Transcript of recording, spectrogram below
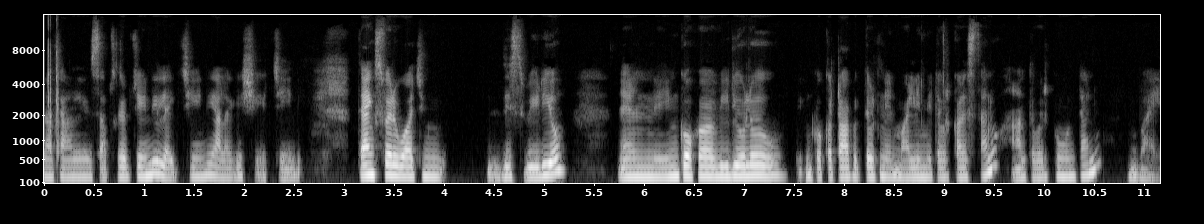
నా ఛానల్ని సబ్స్క్రైబ్ చేయండి లైక్ చేయండి అలాగే షేర్ చేయండి. Thanks for watching this video and ఇంకొక వీడియోలో ఇంకొక టాపిక్ తోటి నేను మళ్ళీ మీతో కలుస్తాను. అంతవరకు ఉంటాను. బాయ్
